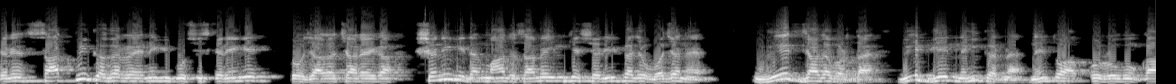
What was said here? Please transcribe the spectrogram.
करें, सात्विक अगर रहने की कोशिश करेंगे तो ज़्यादा अच्छा रहेगा। शनि की महादशा में इनके शरीर का जो वज़न है वेट ज़्यादा बढ़ता है वेट गेन नहीं करना है, नहीं तो आपको रोगों का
